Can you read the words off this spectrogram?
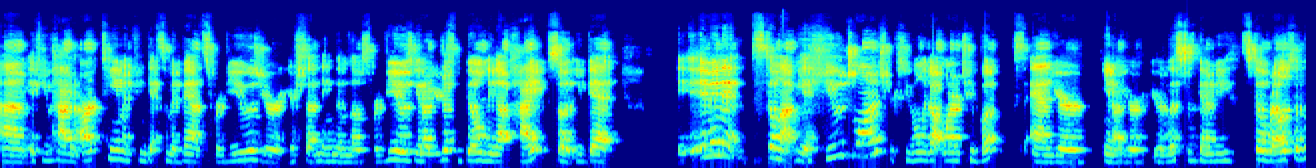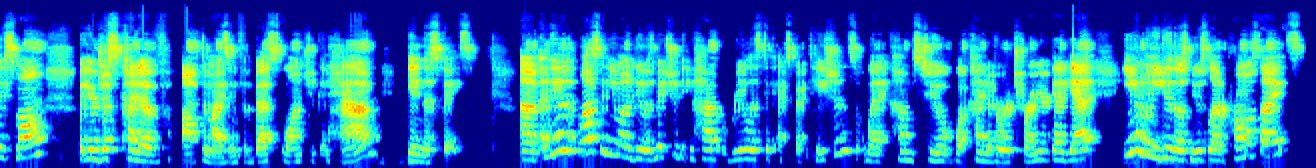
Um, if you have an ARC team and can get some advanced reviews, you're, you're sending them those reviews. You know, you're just building up hype so that you get. It may still not be a huge launch because you only got one or two books, and your you know your your list is going to be still relatively small. But you're just kind of optimizing for the best launch you can have in this space. Um, and the other last thing you want to do is make sure that you have realistic expectations when it comes to what kind of a return you're going to get. Even when you do those newsletter promo sites,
